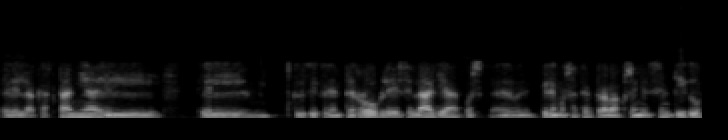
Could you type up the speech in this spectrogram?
eh, la castaña, el, el, los diferentes robles, el haya, pues eh, queremos hacer trabajos en ese sentido,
